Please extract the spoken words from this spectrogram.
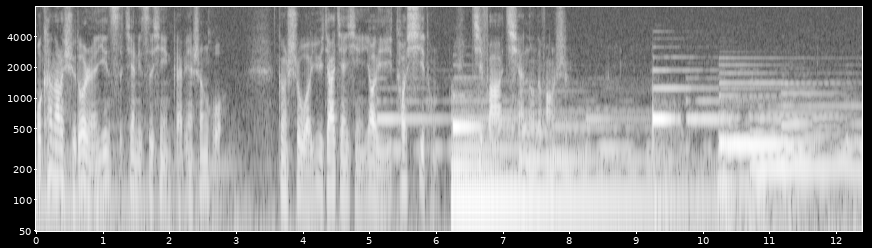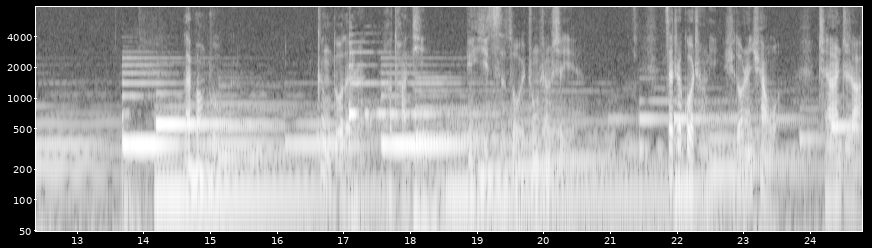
我看到了许多人因此建立自信、改变生活，更使我愈加坚信要以一套系统激发潜能的方式，来帮助更多的人和团体，并以此作为终生事业。在这过程里，许多人劝我：“陈安之啊，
